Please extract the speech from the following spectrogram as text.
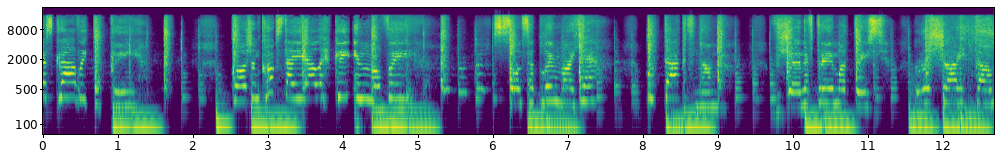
яскравий такий. Кожен крок стає легкий і новий. Сонце плимає у такт нам. Вже не втриматись, рушай там.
